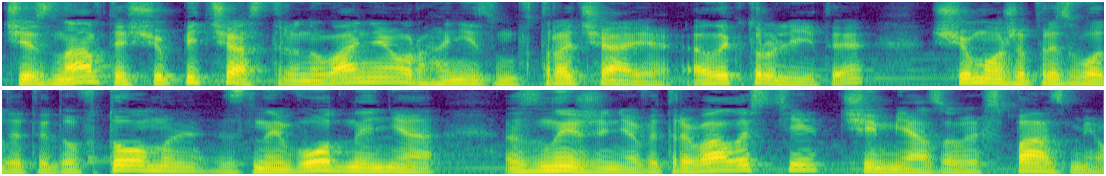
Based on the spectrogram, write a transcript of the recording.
Чи знав ти, що під час тренування організм втрачає електроліти, що може призводити до втоми, зневоднення, зниження витривалості чи м'язових спазмів?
